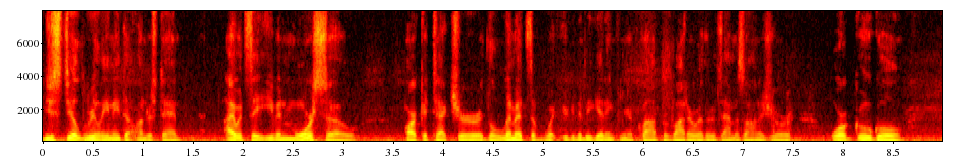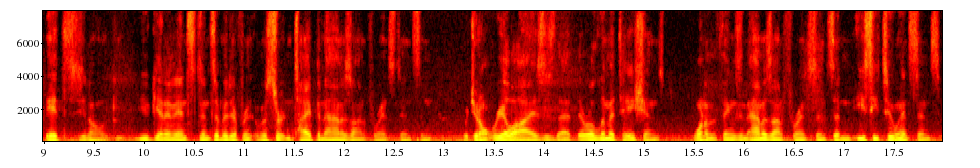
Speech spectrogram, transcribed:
you still really need to understand. I would say even more so, architecture, the limits of what you're going to be getting from your cloud provider, whether it's Amazon Azure or Google. It's you know you get an instance of a different of a certain type in Amazon, for instance, and what you don't realize is that there are limitations. One of the things in Amazon, for instance, an EC2 instance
